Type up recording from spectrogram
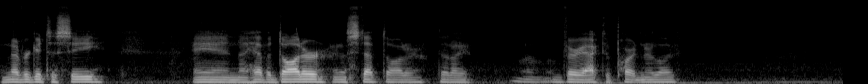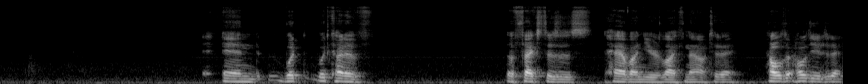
never get to see, and I have a daughter and a stepdaughter that I, I'm a very active part in their life. And what what kind of effects does this have on your life now today? How old, how old are you today?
